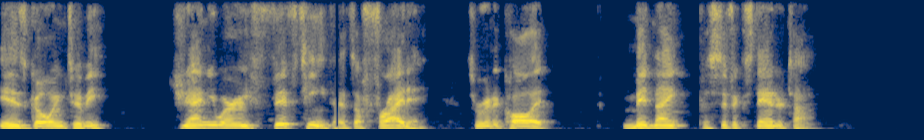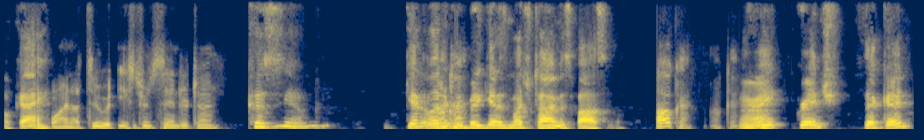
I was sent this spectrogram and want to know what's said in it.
is going to be January 15th. That's a Friday. So we're gonna call it midnight Pacific Standard Time. Okay, Why not do it Eastern Standard Time? because you know, get let Okay. everybody get as much time as possible. Okay. Okay. All right, Grinch, is that good?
